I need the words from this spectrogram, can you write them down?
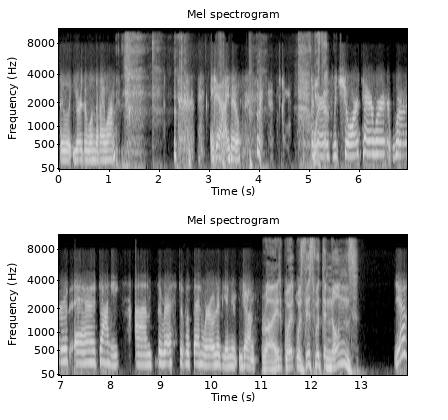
the You're the One That I Want. yeah, I know. The Was girls that- with short hair were, were uh, Danny, and the rest of us then were Olivia Newton John. Right. Was this with the nuns? Yeah.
